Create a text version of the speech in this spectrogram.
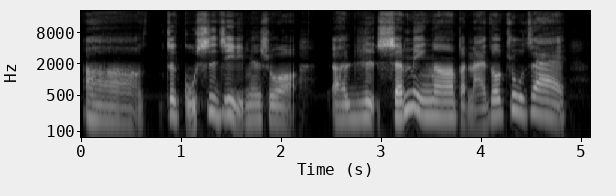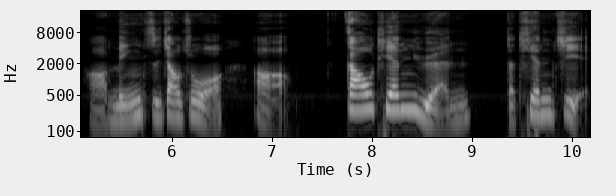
呃，这古世纪里面说，呃，日神明呢本来都住在啊，名字叫做啊高天原的天界。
